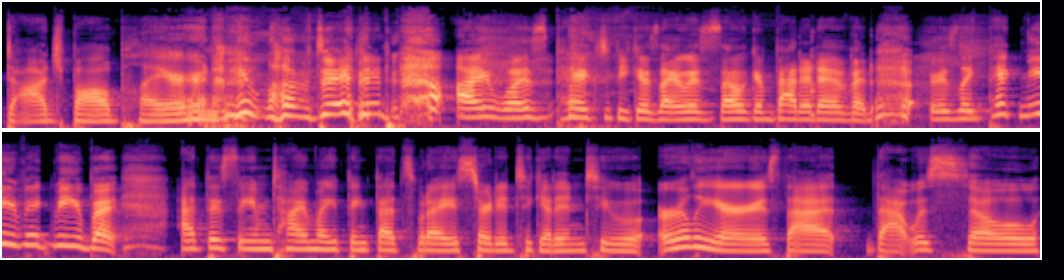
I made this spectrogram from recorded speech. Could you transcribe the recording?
dodgeball player and I loved it. And I was picked because I was so competitive and it was like, pick me, pick me. But at the same time, I think that's what I started to get into earlier is that that that was so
